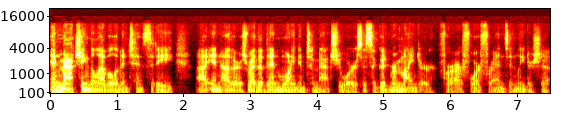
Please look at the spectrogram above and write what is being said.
and matching the level of intensity uh, in others rather than wanting them to match yours. It's a good reminder for our four friends in leadership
